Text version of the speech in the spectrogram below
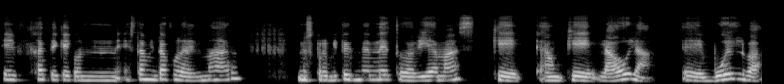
eh, fíjate que con esta metáfora del mar nos permite entender todavía más que aunque la ola eh, vuelva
